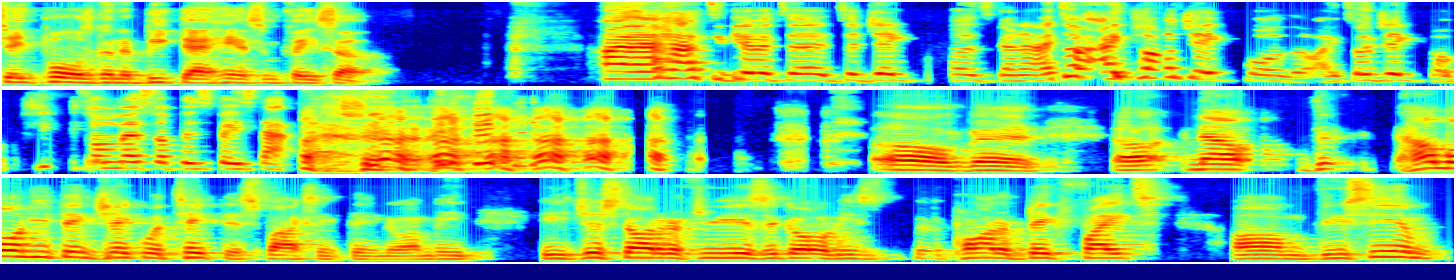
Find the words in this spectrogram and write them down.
Jake Paul is going to beat that handsome face up? I have to give it to, to Jake Paul. Is gonna. I told I told Jake Paul though. I told Jake Paul, please don't mess up his face that much. oh man! Uh, now, th- how long do you think Jake would take this boxing thing? Though, I mean, he just started a few years ago. He's part of big fights. Um, do you see him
